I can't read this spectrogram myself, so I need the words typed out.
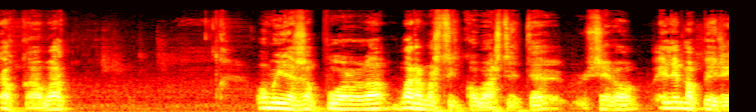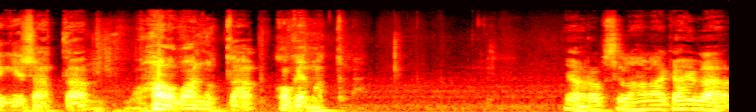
jotka ovat omiensa puolella varmasti kovasti, että se on, ilmapiirikin saattaa halvaannuttaa kokemattoman. Joo, Ropsilla on aika hyvä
